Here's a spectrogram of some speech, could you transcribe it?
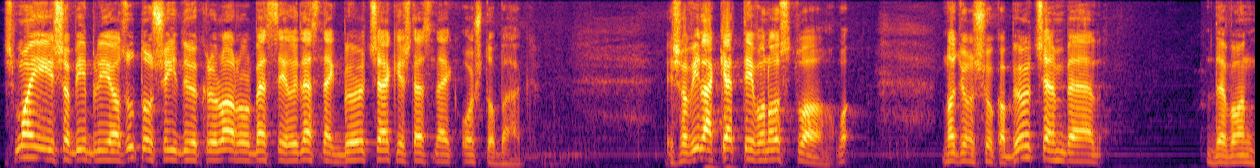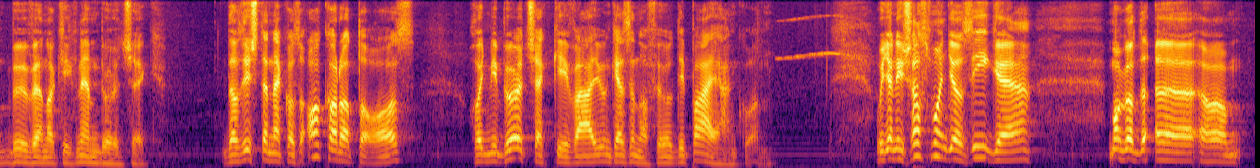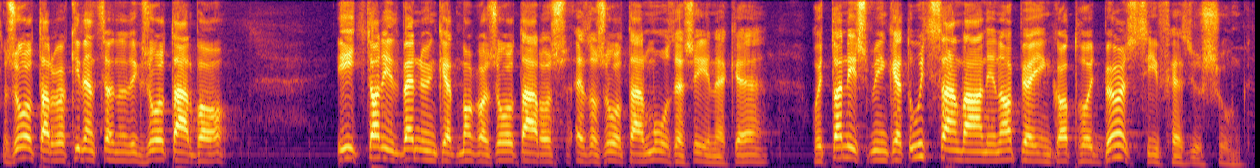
és mai is a Biblia az utolsó időkről arról beszél, hogy lesznek bölcsek, és lesznek ostobák. És a világ ketté van osztva. Nagyon sok a bölcsember, de van bőven, akik nem bölcsek. De az Istennek az akarata az, hogy mi bölcsekké váljunk ezen a földi pályánkon. Ugyanis azt mondja az íge, magad a Zsoltárban, a 90. Zsoltárban, így tanít bennünket maga Zsoltáros, ez a Zsoltár Mózes éneke, hogy taníts minket úgy számlálni napjainkat, hogy bölcs szívhez jussunk.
